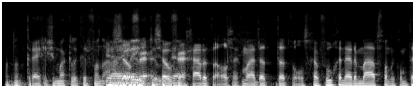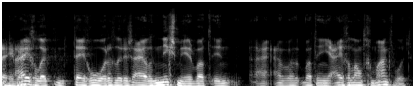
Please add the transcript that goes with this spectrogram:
Want dan krijg je ze makkelijker van A naar B zover, zover gaat het al, zeg maar. Dat, dat we ons gaan voegen naar de maat van de container. Eigenlijk tegenwoordig, er is eigenlijk niks meer wat in, eh, wat- in je eigen land gemaakt wordt.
